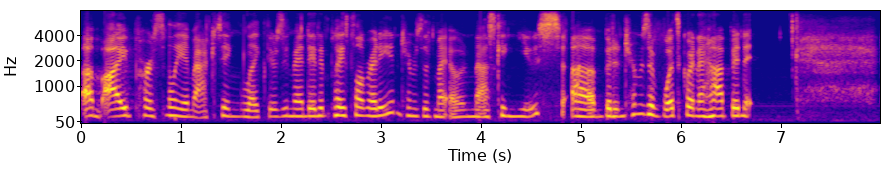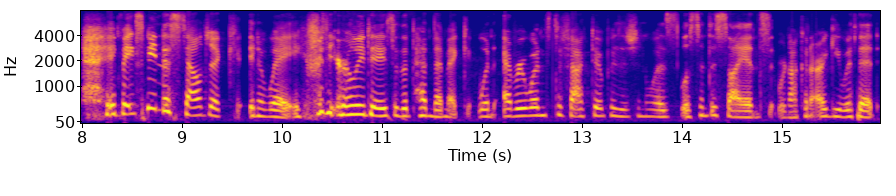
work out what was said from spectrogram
Um, I personally am acting like there's a mandate in place already in terms of my own masking use. Uh, but in terms of what's going to happen, it makes me nostalgic in a way for the early days of the pandemic when everyone's de facto position was listen to science. We're not going to argue with it.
